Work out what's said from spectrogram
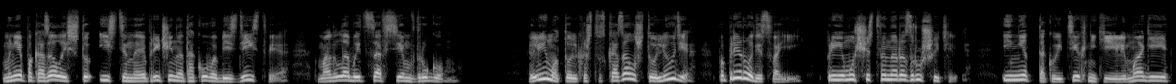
мне показалось, что истинная причина такого бездействия могла быть совсем в другом. Лимо только что сказал, что люди, по природе своей, преимущественно разрушители, и нет такой техники или магии,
